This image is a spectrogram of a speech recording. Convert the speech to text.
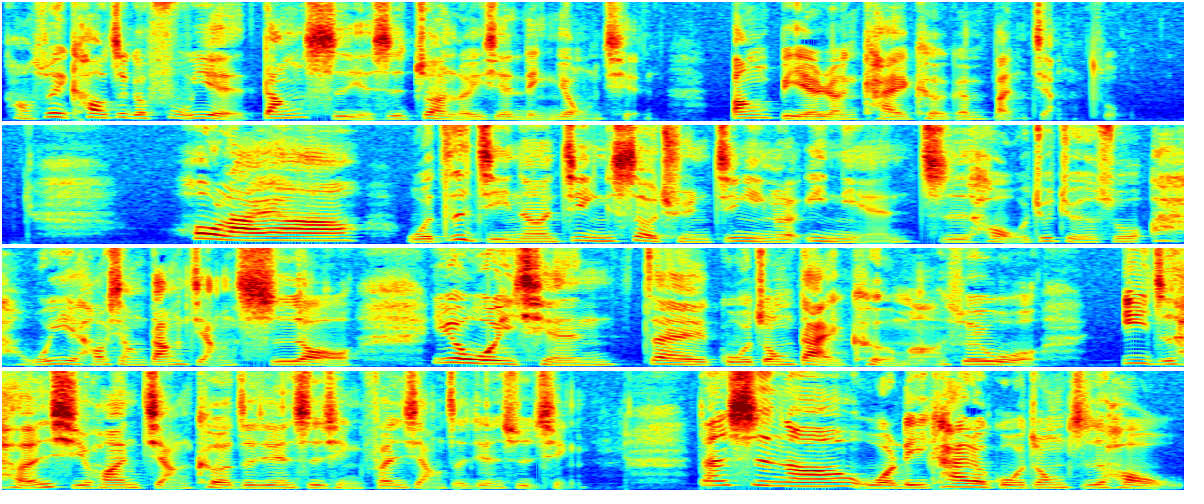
好，所以靠这个副业，当时也是赚了一些零用钱。帮别人开课跟办讲座，后来啊，我自己呢经营社群经营了一年之后，我就觉得说啊，我也好想当讲师哦，因为我以前在国中代课嘛，所以我一直很喜欢讲课这件事情，分享这件事情。但是呢，我离开了国中之后，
